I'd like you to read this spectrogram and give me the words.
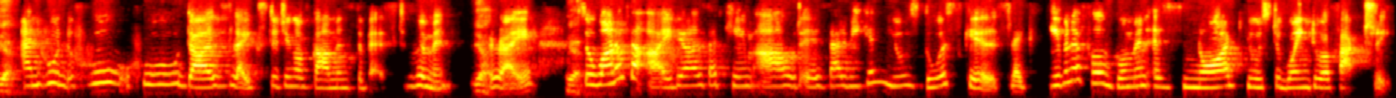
Yeah. And who who who does like stitching of garments the best? Women yeah right yeah. so one of the ideas that came out is that we can use those skills like even if a woman is not used to going to a factory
